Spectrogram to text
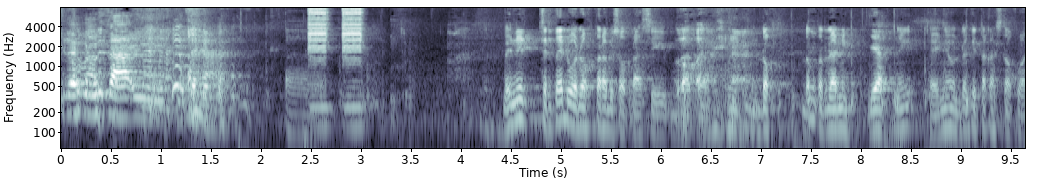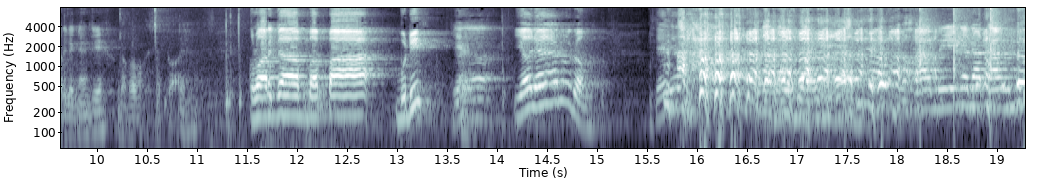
Sudah berusaha. Ini ceritanya dua dokter habis operasi berat ya. Dok, dokter Dani. Ya. Ini kayaknya udah kita kasih tau keluarganya aja ya. Bapak kasih doa. Keluarga Bapak Budi? Ya. Ya, ya, dulu dong. Kami kedatangan untuk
